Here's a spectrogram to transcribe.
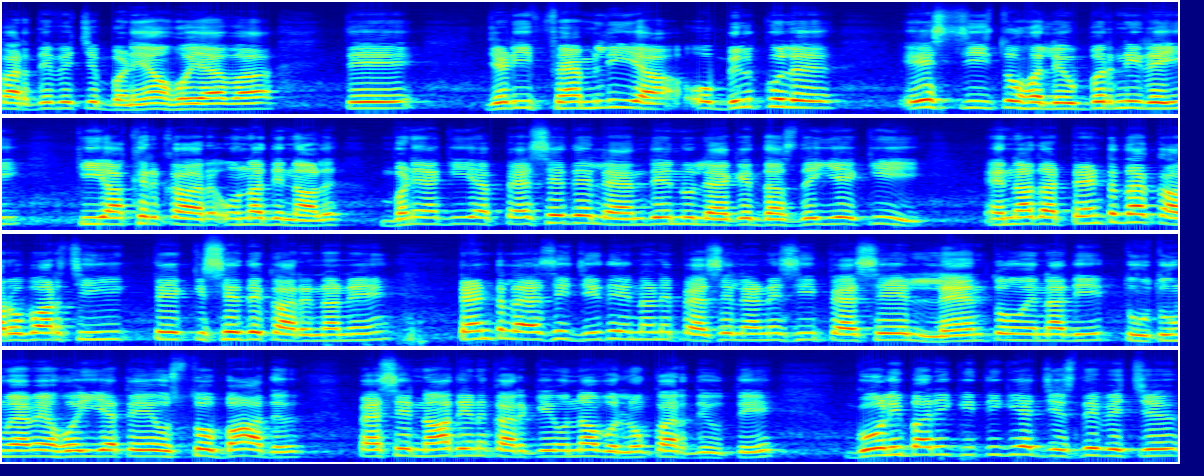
ਘਰ ਦੇ ਵਿੱਚ ਬਣਿਆ ਹੋਇਆ ਵਾ ਤੇ ਜਿਹੜੀ ਫੈਮਿਲੀ ਆ ਉਹ ਬਿਲਕੁਲ ਇਸ ਚੀਜ਼ ਤੋਂ ਹਲੇ ਉੱਭਰ ਨਹੀਂ ਰਹੀ ਕਿ ਆਖਿਰਕਾਰ ਉਹਨਾਂ ਦੇ ਨਾਲ ਬਣਿਆ ਕੀ ਆ। ਪੈਸੇ ਦੇ ਲੈਣ ਦੇਣ ਨੂੰ ਲੈ ਕੇ ਦੱਸ ਦਈਏ ਕਿ ਇਹਨਾਂ ਦਾ ਟੈਂਟ ਦਾ ਕਾਰੋਬਾਰ ਸੀ ਤੇ ਕਿਸੇ ਦੇ ਘਰ ਇਹਨਾਂ ਨੇ ਟੈਂਟ ਲਾਇਆ ਸੀ, ਜਿਹਦੇ ਇਹਨਾਂ ਨੇ ਪੈਸੇ ਲੈਣੇ ਸੀ, ਪੈਸੇ ਲੈਣ ਤੋਂ ਇਹਨਾਂ ਦੀ ਤੂ ਤੂ ਮੈਂ ਹੋਈ ਹੈ ਤੇ ਉਸ ਤੋਂ ਬਾਅਦ ਪੈਸੇ ਨਾ ਦੇਣ ਕਰਕੇ ਉਹਨਾਂ ਵੱਲੋਂ ਘਰ ਦੇ ਉੱਤੇ ਗੋਲੀਬਾਰੀ ਕੀਤੀ ਗਈ ਹੈ, ਜਿਸ ਦੇ ਵਿੱਚ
